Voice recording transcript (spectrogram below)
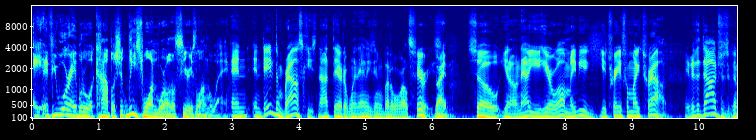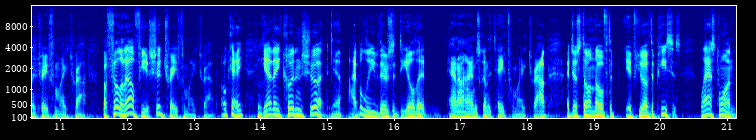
if you were able to accomplish at least one World Series along the way. And and Dave Dombrowski's not there to win anything but a World Series. Right. So, you know, now you hear, well, maybe you, you trade for Mike Trout. Maybe the Dodgers are going to trade for Mike Trout. But Philadelphia should trade for Mike Trout. Okay. Yeah, they could and should. Yeah. I believe there's a deal that Anaheim's going to take for Mike Trout. I just don't know if the if you have the pieces. Last one.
